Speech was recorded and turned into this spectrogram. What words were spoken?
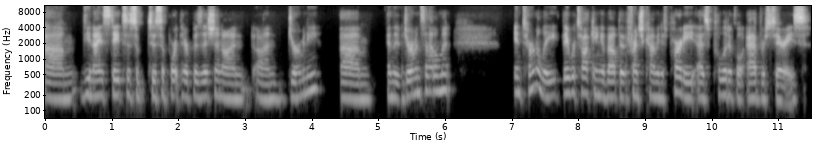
um, the United States to, to, support their position on on Germany um, and the German settlement, internally they were talking about the French Communist Party as political adversaries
